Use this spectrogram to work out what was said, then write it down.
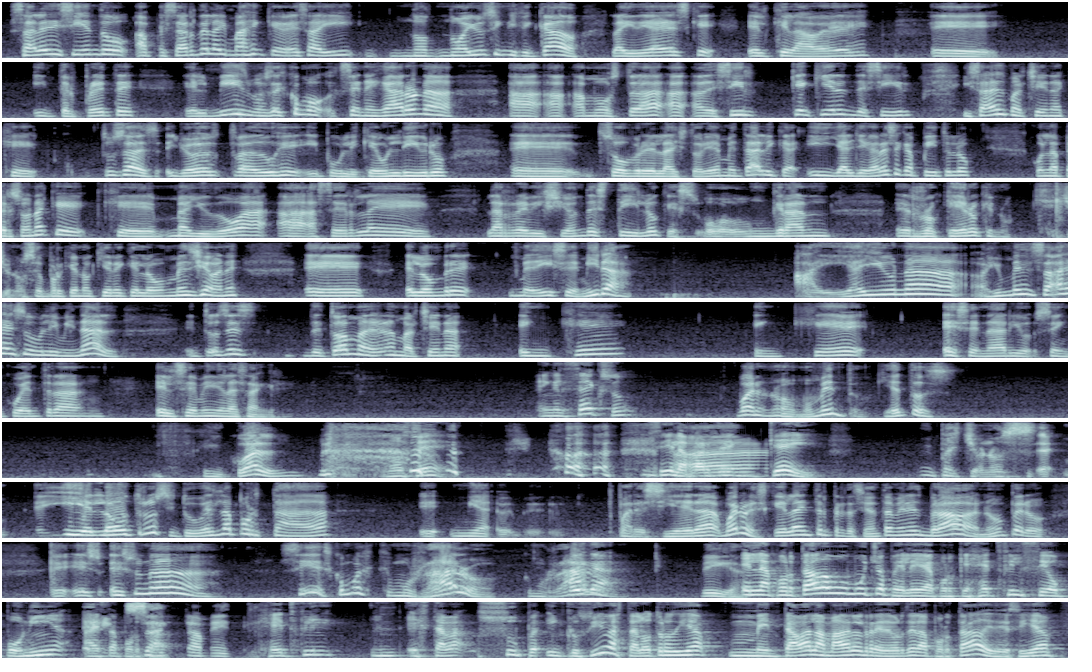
sale diciendo, a pesar de la imagen que ves ahí, no, no hay un significado. La idea es que el que la ve eh, interprete el mismo. es como se negaron a, a, mostrar, a, decir qué quieren decir. Y sabes, Marchena, que tú sabes, yo traduje y publiqué un libro eh, sobre la historia de Metallica y al llegar a ese capítulo, con la persona que, que me ayudó a, a hacerle la revisión de estilo, que es un gran eh, rockero que, no, que yo no sé por qué no quiere que lo mencione, eh, el hombre me dice, mira, ahí hay, una, hay un mensaje subliminal. Entonces, de todas maneras, Marchena, ¿en qué, en qué escenario se encuentran el semen y la sangre? En el sexo. Bueno, no, un momento, quietos. ¿En cuál? No sé. Sí, la parte ah, gay. Pues yo no sé. Y el otro, si tú ves la portada, eh, eh, pareciera, bueno, es que la interpretación también es brava, ¿no? Pero eh, es, una, sí, es como, es como raro, como raro. Oiga, Diga. En la portada hubo mucha pelea porque Hetfield se oponía a esta portada. Exactamente. Hetfield estaba súper, inclusive hasta el otro día mentaba la madre alrededor de la portada y decía,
